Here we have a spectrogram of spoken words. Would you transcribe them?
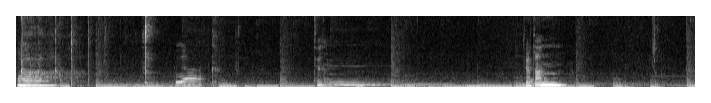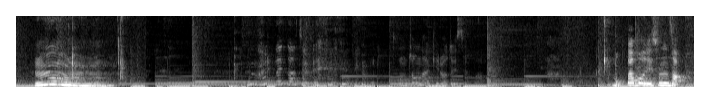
와. 으악. 짠. 짜잔. 음. 할 때까지 엄청나게 길어져 있을 거야. 먹다 보니 순삭.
